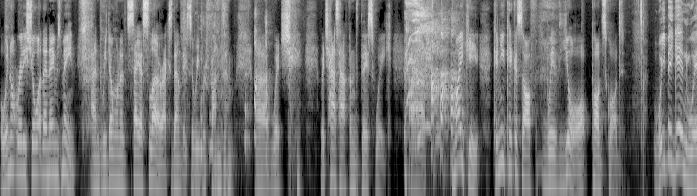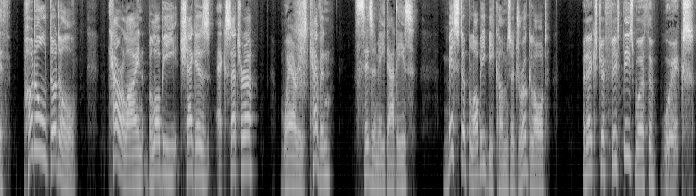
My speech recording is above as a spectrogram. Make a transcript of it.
or we're not really sure what their names mean. And we don't want to say a slur accidentally, so we refund them, uh, which, which has happened this week. Uh, Mikey, can you kick us off with your Pod Squad? We begin with Puddle Duddle, Caroline, Blobby, Cheggers, etc. Where is Kevin? Scissor me, daddies. Mr. Blobby becomes a drug lord. An extra 50's worth of works.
